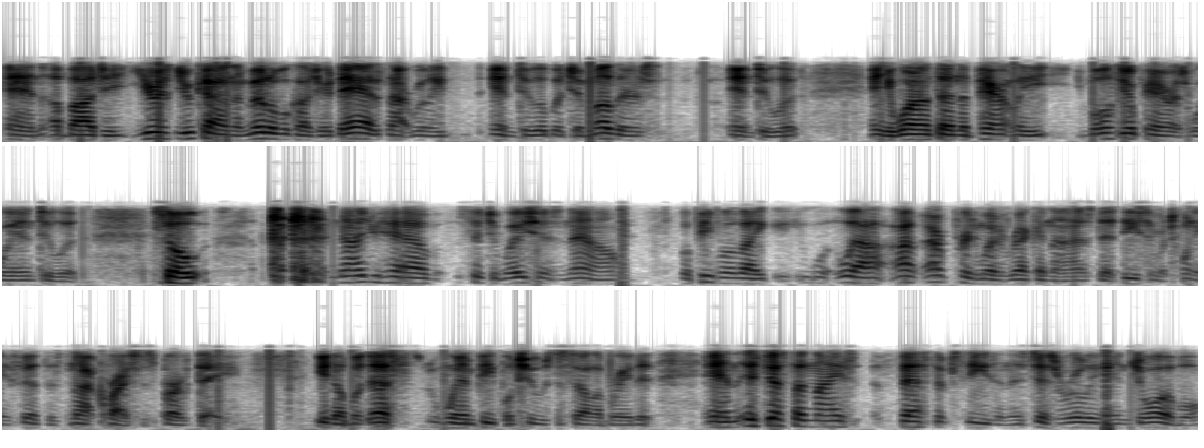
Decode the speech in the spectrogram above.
And Abijah, you're you're kind of in the middle because your dad's not really into it, but your mother's into it, and you one of them apparently both your parents were into it. So, now you have situations now where people are like, well, I, I pretty much recognize that December 25th is not Christ's birthday, you know, but that's when people choose to celebrate it, and it's just a nice festive season. It's just really enjoyable,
